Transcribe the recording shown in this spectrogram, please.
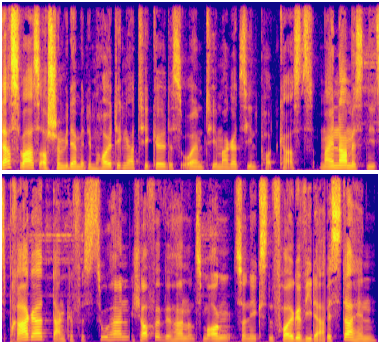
Das war es auch schon wieder mit dem heutigen Artikel des OMT Magazin Podcasts. Mein Name ist Nils Prager, danke fürs Zuhören. Ich hoffe, wir hören uns morgen zur nächsten Folge wieder. Bis dahin.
